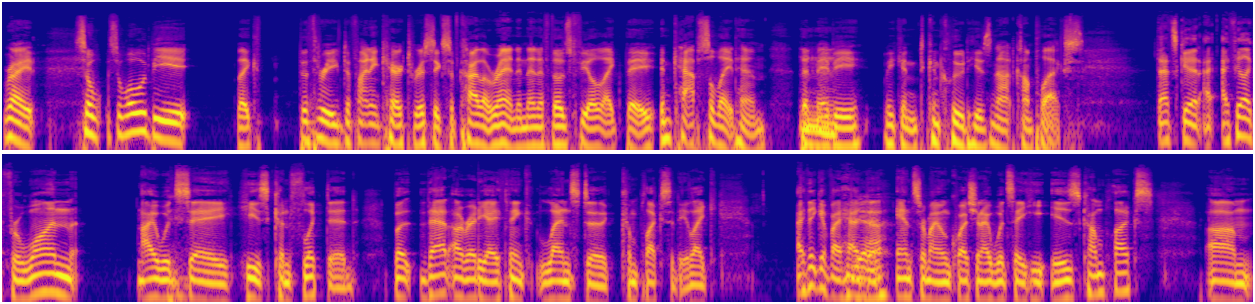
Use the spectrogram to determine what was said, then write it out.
right so so what would be like the three defining characteristics of Kylo Ren and then if those feel like they encapsulate him then maybe we can conclude he is not complex That's good. I, I feel like for one, I would say he's conflicted, but that already I think lends to complexity. Like, I think if I had Yeah. to answer my own question, I would say he is complex. Um,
